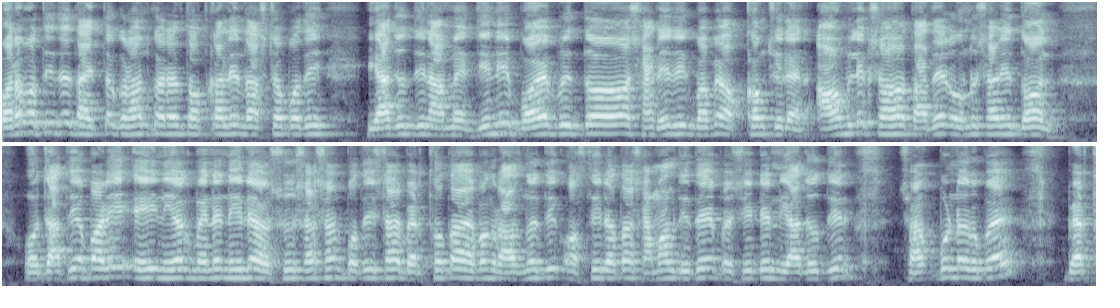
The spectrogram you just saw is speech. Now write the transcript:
পরবর্তীতে দায়িত্ব গ্রহণ করেন তৎকালীন রাষ্ট্রপতি ইয়াজউদ্দিন আহমেদ, যিনি বয়োবৃদ্ধ, শারীরিকভাবে অক্ষম ছিলেন। আওয়ামী লীগ সহ তাদের অনুসারী দল ও জাতীয় পার্টি এই নিয়োগ মেনে নিলেও সুশাসন প্রতিষ্ঠার ব্যর্থতা এবং রাজনৈতিক অস্থিরতা সামাল দিতে প্রেসিডেন্ট ইয়াজউদ্দিন সম্পূর্ণরূপে ব্যর্থ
